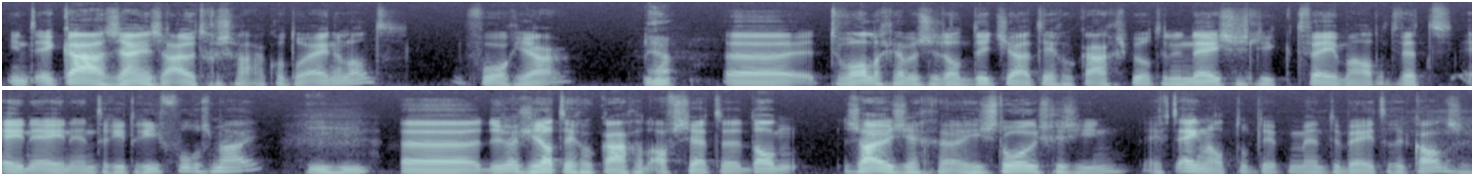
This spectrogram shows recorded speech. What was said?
In het EK zijn ze uitgeschakeld door Engeland. Vorig jaar. Ja. Eh, toevallig hebben ze dan dit jaar tegen elkaar gespeeld in de Nations League twee maal. Het werd 1-1 en 3-3 volgens mij. Mhm. Eh, dus als je dat tegen elkaar gaat afzetten, dan zou je zeggen, historisch gezien, heeft Engeland op dit moment de betere kansen.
